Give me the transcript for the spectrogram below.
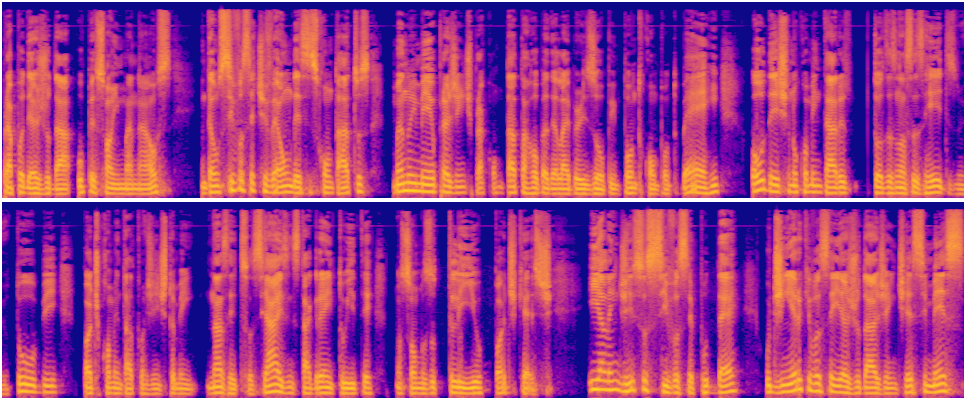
para poder ajudar o pessoal em Manaus. Então, se você tiver um desses contatos, manda um e-mail pra gente para contato@thelibrariesopen.com.br ou deixa no comentário todas as nossas redes, no YouTube, pode comentar com a gente também nas redes sociais, Instagram e Twitter, nós somos o Tlio Podcast. E além disso, se você puder, o dinheiro que você ia ajudar a gente esse mês,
